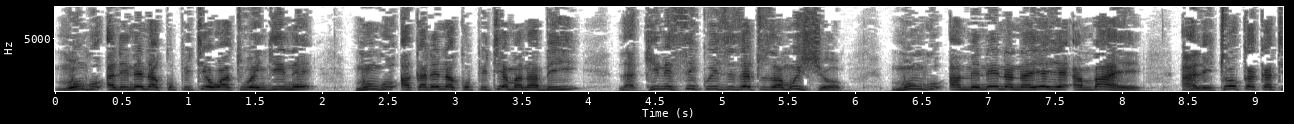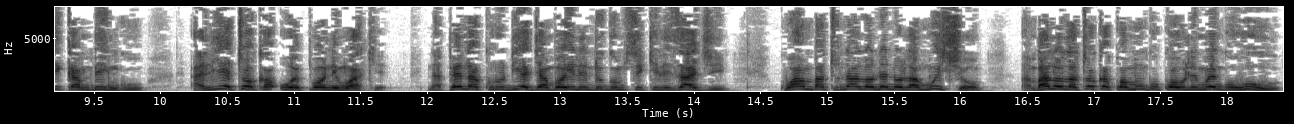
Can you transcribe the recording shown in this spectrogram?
mungu alinena kupitia watu wengine mungu akanena kupitia manabii lakini siku hizi zetu za mwisho mungu amenena na yeye ambaye alitoka katika mbingu aliyetoka uweponi mwake. Napenda kurudia jambo hili ndugu msikilizaji kwamba tunalo neno la mwisho ambalo latoka kwa mungu kwa ulimwengu huu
